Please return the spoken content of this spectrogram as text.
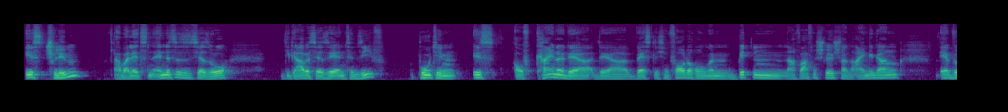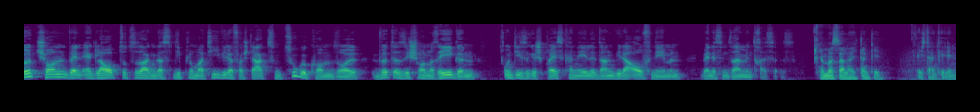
ist schlimm, aber letzten Endes ist es ja so, die gab es ja sehr intensiv. Putin ist auf keine der, der westlichen Forderungen, Bitten nach Waffenstillstand eingegangen. Er wird schon, wenn er glaubt, sozusagen, dass Diplomatie wieder verstärkt zum Zuge kommen soll, wird er sich schon regen und diese Gesprächskanäle dann wieder aufnehmen, wenn es in seinem Interesse ist. Herr Massala, ich danke Ihnen. Ich danke Ihnen.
